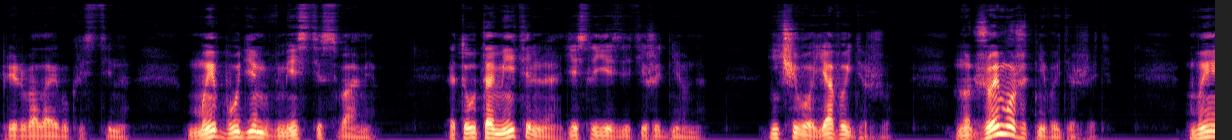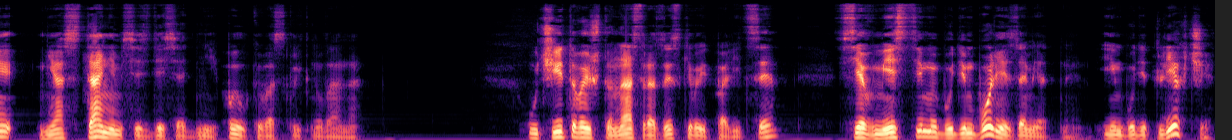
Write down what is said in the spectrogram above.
прервала его Кристина, мы будем вместе с вами. Это утомительно, если ездить ежедневно. Ничего, я выдержу. Но Джой может не выдержать. Мы не останемся здесь одни, пылко воскликнула она. Учитывая, что нас разыскивает полиция, все вместе мы будем более заметны, им будет легче.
